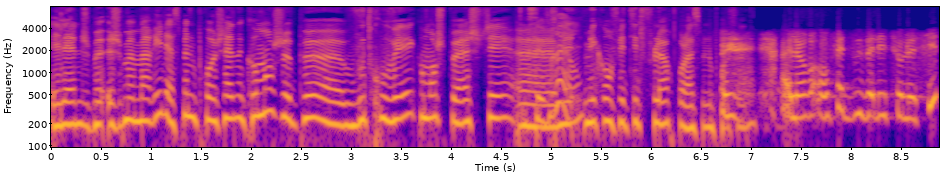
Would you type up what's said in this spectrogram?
Hélène, je me, je me, marie la semaine prochaine. Comment je peux euh, vous trouver? Comment je peux acheter euh, vrai, mes, hein mes, confettis de fleurs pour la semaine prochaine? Alors, en fait, vous allez sur le site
